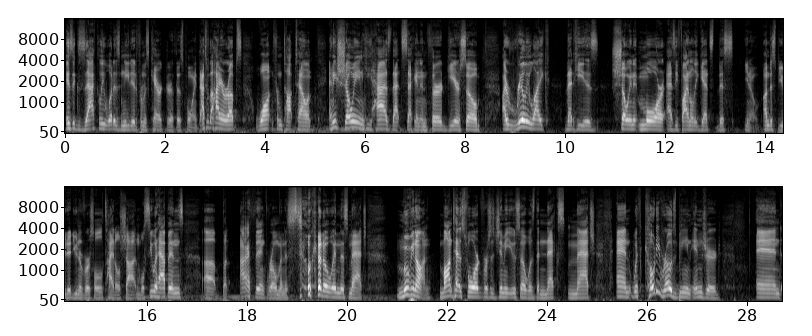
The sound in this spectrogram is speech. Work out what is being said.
is exactly what is needed from his character at this point. That's what the higher ups want from top talent. And he's showing he has that second and third gear. So I really like that he is showing it more as he finally gets this, you know, undisputed universal title shot. And we'll see what happens. Uh, but I think Roman is still going to win this match. Moving on, Montez Ford versus Jimmy Uso was the next match. And with Cody Rhodes being injured and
